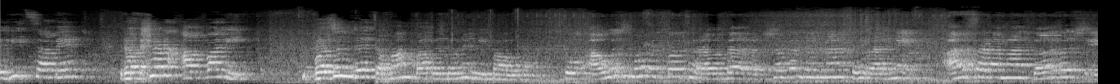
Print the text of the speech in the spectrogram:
અહિત સામે રક્ષણ આપવાની વજન જે તમામ બાબતોને નિભાવતા. તો આવું જ મહત્વ ધરાવતા રક્ષાબંધનના તહેવારને આ શાળામાં દર વર્ષે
